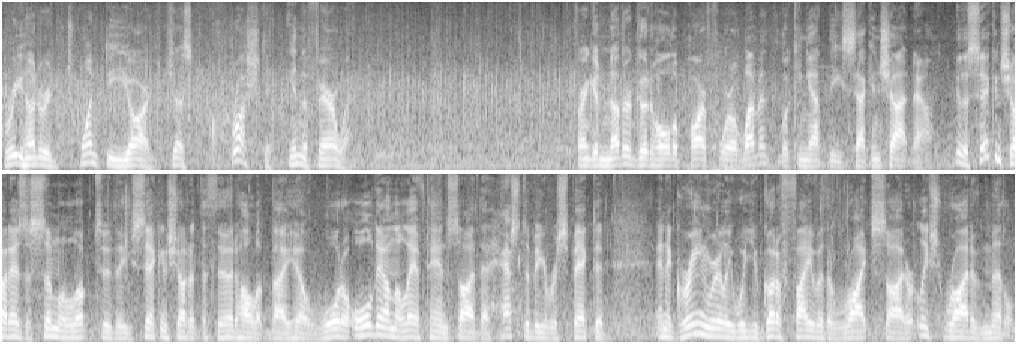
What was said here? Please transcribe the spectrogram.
320 yards. Just crushed it in the fairway. Frank, another good hole to par 4 11th, looking at the second shot now. Yeah, the second shot has a similar look to the second shot at the third hole at Bay Hill. Water all down the left-hand side that has to be respected. And a green really where you've got to favor the right side, or at least right of middle.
